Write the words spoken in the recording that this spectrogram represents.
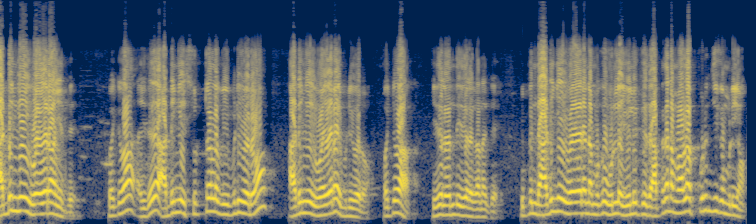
அடிங்கை உயரம் இது. ஓகேவா? இது அடிங்கை சுற்றளவு இப்படி வரும் அடிங்கை உயரம் இப்படி வரும். ஓகேவா? இதுல இருந்து இதுல கணக்கு. இப்போ இந்த அடிங்கை உயரம் நமக்கு உள்ள இழுக்குது. அப்பதான் நம்மளால புரிஞ்சிக்க முடியும்.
